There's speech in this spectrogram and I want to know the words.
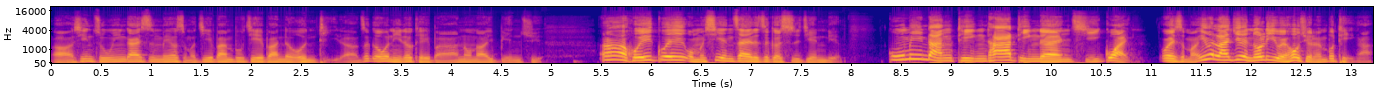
啊，新竹应该是没有什么接班不接班的问题了，这个问题都可以把它弄到一边去啊。回归我们现在的这个时间点。国民党挺他挺的很奇怪，为什么？因为蓝军很多立委候选人不挺啊。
